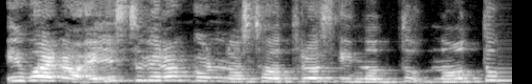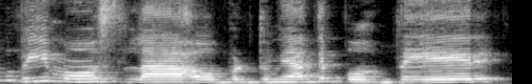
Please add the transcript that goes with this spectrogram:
Y bueno, ellos estuvieron con nosotros y no, no tuvimos la oportunidad de poder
